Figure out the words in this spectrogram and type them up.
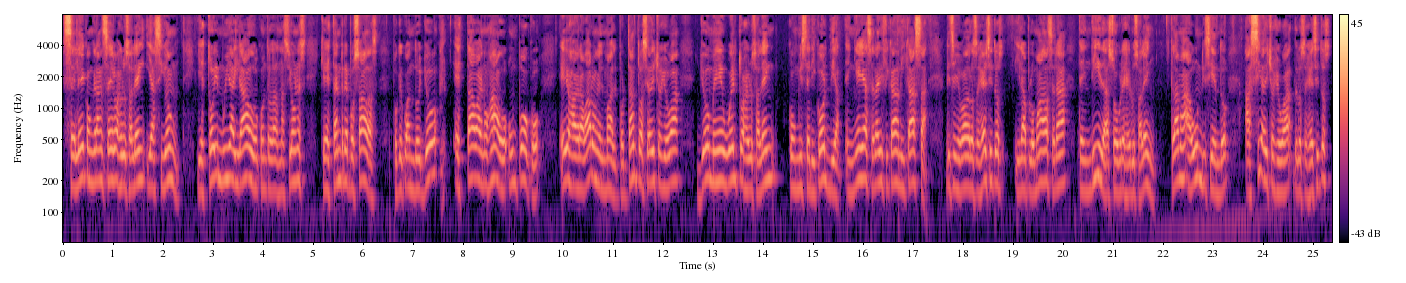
celé con gran celo a Jerusalén y a Sión, y estoy muy airado contra las naciones que están reposadas, porque cuando yo estaba enojado un poco, ellos agravaron el mal. Por tanto, así ha dicho Jehová, yo me he vuelto a Jerusalén con misericordia, en ella será edificada mi casa, dice Jehová de los ejércitos, y la plomada será tendida sobre Jerusalén. Clama aún diciendo, así ha dicho Jehová de los ejércitos,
